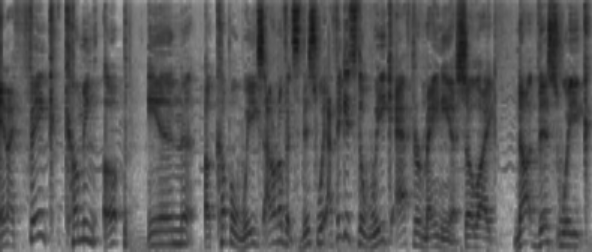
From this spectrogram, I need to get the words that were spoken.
And I think coming up in a couple weeks. I don't know if it's this week. I think it's the week after Mania. So, like, not this week,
